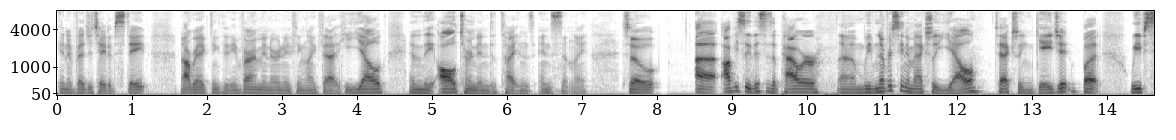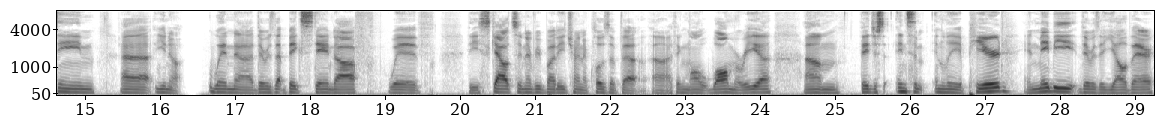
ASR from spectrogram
in a vegetative state not reacting to the environment or anything like that. He yelled, and they all turned into Titans instantly. So, uh, obviously, this is a power. Um, we've never seen him actually yell to actually engage it, but we've seen, uh, you know, when uh, there was that big standoff with the scouts and everybody trying to close up that, uh, I think, Wall, Maria. Um, they just instantly appeared, and maybe there was a yell there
